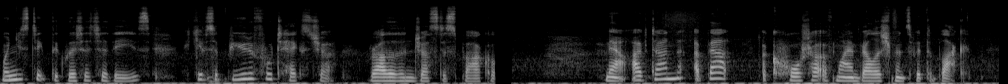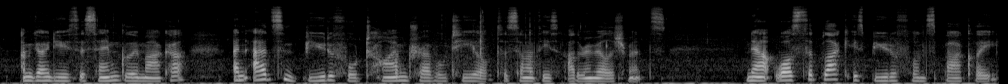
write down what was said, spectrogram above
when you stick the glitter to these, it gives a beautiful texture rather than just a sparkle. Now, I've done about a quarter of my embellishments with the black. I'm going to use the same glue marker and add some beautiful time travel teal to some of these other embellishments. Now, whilst the black is beautiful and sparkly,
